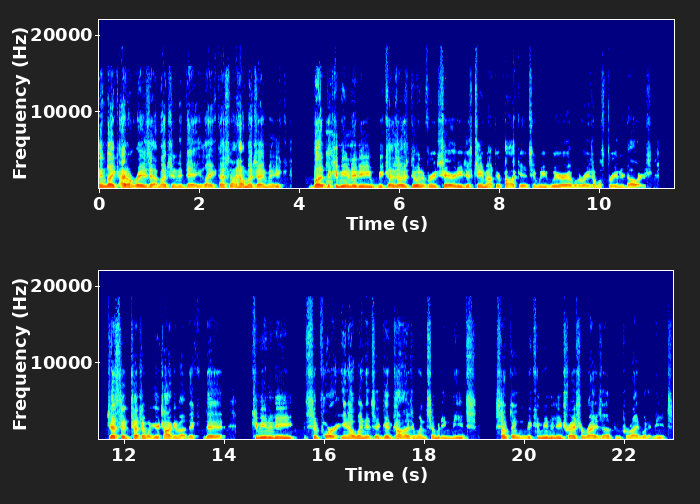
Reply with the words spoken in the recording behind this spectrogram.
And like, I don't raise that much in a day. Like, that's not how much I make. But the Mhm. community, because I was doing it for a charity, just came out their pockets, and we, we were able to raise almost three hundred dollars. Just to touch on what you're talking about, the the community support. You know, when it's a good cause and when somebody needs something, the community tries to rise up and provide what it needs.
